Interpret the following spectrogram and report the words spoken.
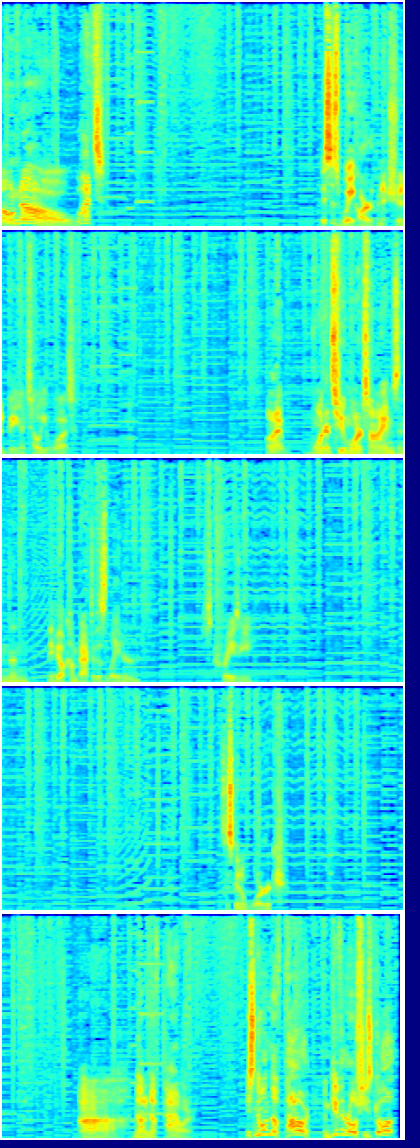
Oh no! What? This is way harder than it should be, I tell you what. Alright, one or two more times, and then maybe I'll come back to this later? It's crazy. Is this gonna work? Ah, not enough power. It's not enough power! I'm giving her all she's got!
